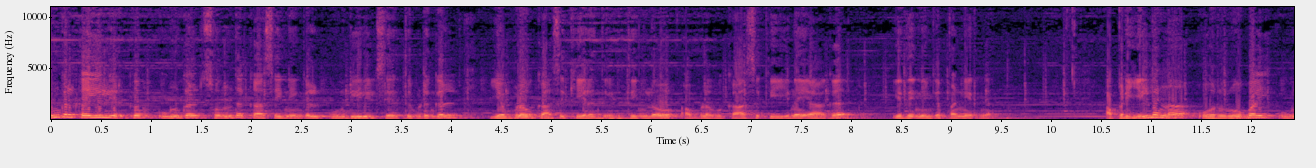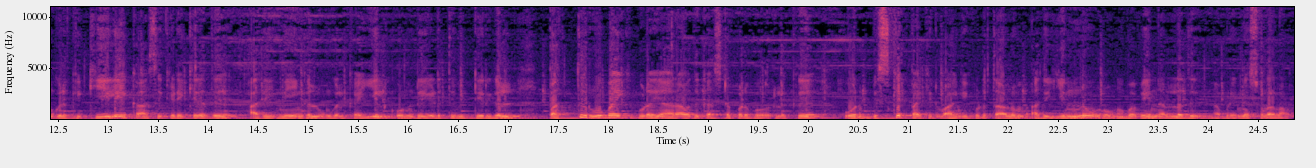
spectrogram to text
உங்கள் கையில் இருக்கும் உங்கள் சொந்த காசை நீங்கள் உண்டியலில் சேர்த்து விடுங்கள். எவ்வளவு காசு கீழே இருந்து எடுத்தீங்களோ அவ்வளவு காசுக்கு இணையாக இதை நீங்கள் பண்ணிருங்க. அப்படி இல்லைன்னா ஒரு ரூபாய் உங்களுக்கு கீழே காசு கிடைக்கிறது அதை நீங்கள் உங்கள் கையில் கொண்டு எடுத்து விட்டீர்கள். பத்து ரூபாய்க்கு கூட யாராவது கஷ்டப்படுபவர்களுக்கு ஒரு பிஸ்கட் பாக்கெட் வாங்கி கொடுத்தாலும் அது இன்னும் ரொம்பவே நல்லது அப்படின்னு சொல்லலாம்.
